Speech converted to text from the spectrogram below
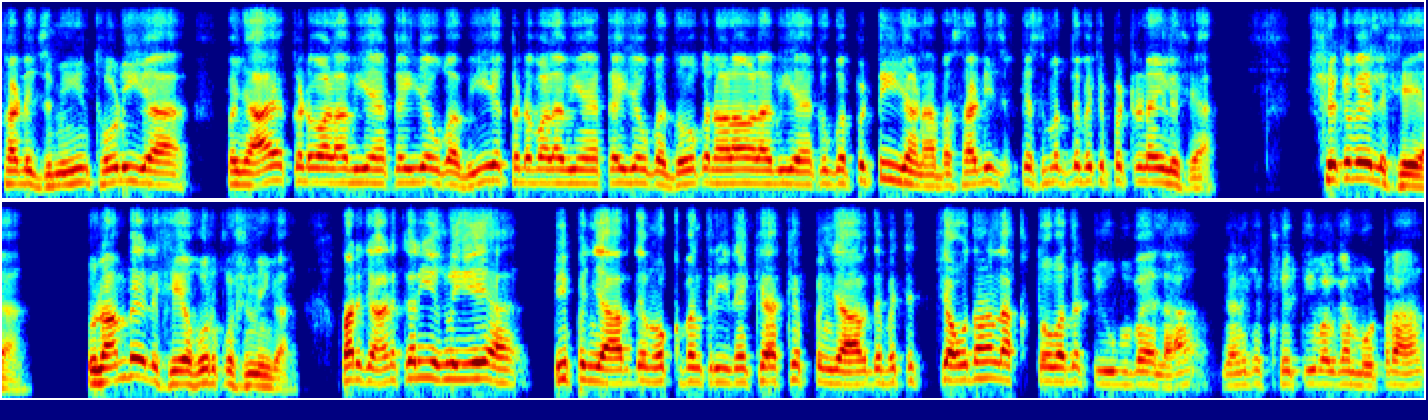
ਸਾਡੀ ਜ਼ਮੀਨ ਥੋੜੀ ਆ 50 ਏਕੜ ਵਾਲਾ ਵੀ ਐ ਕਹੀ ਜਾਊਗਾ 20 ਏਕੜ ਵਾਲਾ ਵੀ ਐ ਕਹੀ ਜਾਊਗਾ, ਦੋ ਕਨਾਲਾਂ ਵਾਲਾ ਵੀ ਐ ਕਹੂਗਾ, ਪਿੱਟੀ ਜਾਣਾ ਬਸ, ਸਾਡੀ ਕਿਸਮਤ ਦੇ ਵਿੱਚ ਪਿੱਟਣਾ ਹੀ ਲਿਖਿਆ। ਸ਼ਿਕਵੇ ਲਿਖੇ ਆ। ਉਲਾਂਭੇ ਲਿਖੇ ਆ, ਹੋਰ ਕੁਝ ਨਹੀਂਗਾ ਪਰ ਜਾਣਕਾਰੀ ਅਗਲੀ ਇਹ ਆ ਵੀ ਪੰਜਾਬ ਦੇ ਮੁੱਖ ਮੰਤਰੀ ਨੇ ਕਿਹਾ ਕਿ ਪੰਜਾਬ ਦੇ ਵਿੱਚ 14 ਲੱਖ ਤੋਂ ਵੱਧ ਟਿਊਬਵੈਲ ਆ, ਯਾਨੀ ਕਿ ਖੇਤੀ ਵਾਲੀਆਂ ਮੋਟਰਾਂ।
